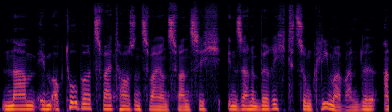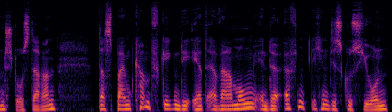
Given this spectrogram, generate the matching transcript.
nahm im Oktober 2022 in seinem Bericht zum Klimawandel Anstoß daran, dass beim Kampf gegen die Erderwärmung in der öffentlichen Diskussion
